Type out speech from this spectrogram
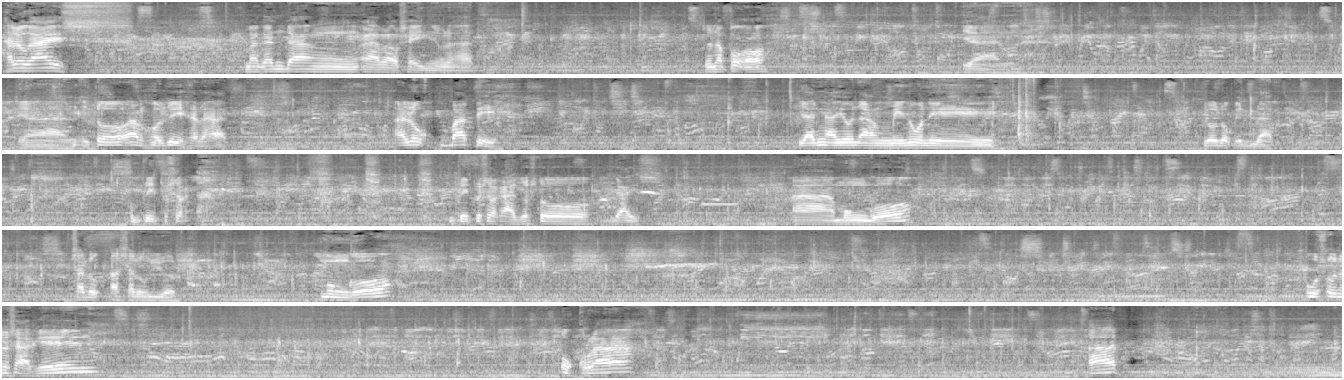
Hello guys! Magandang araw sa inyo lahat. Ito na po oh. Yan. Yan. Ito ang huli sa lahat. Alok bate. Yan ngayon ang menu ni Lolo Kidlat. Kompleto sa kompleto sa kados to guys. Ah, munggo. Salu ah, saluyot. Munggo. Puso na saging. Okra. At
